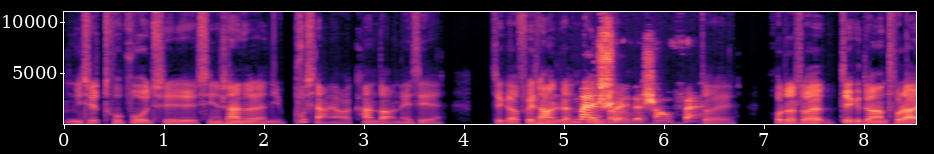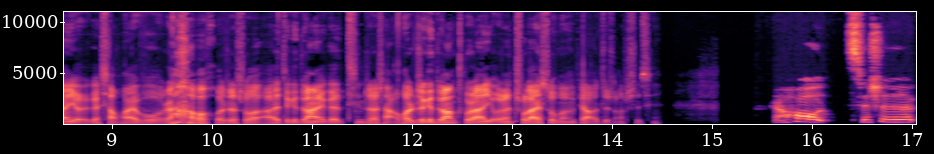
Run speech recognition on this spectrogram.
你去徒步去行山的人，你不想要看到那些这个非常人工卖水的商贩。对。或者说这个地方突然有一个小卖部，然后或者说啊这个地方有个停车场，或者这个地方突然有人出来收门票这种事情。然后其实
